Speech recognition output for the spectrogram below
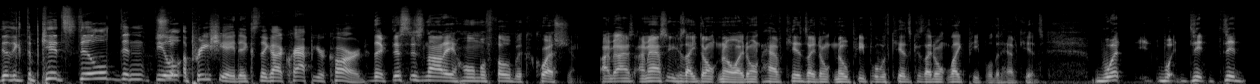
the, the kids still didn't feel So- appreciated because they got a crappier card. Look, this is not a homophobic question. I'm, as- I'm asking because I don't know. I don't have kids. I don't know people with kids because I don't like people that have kids. What? What did did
